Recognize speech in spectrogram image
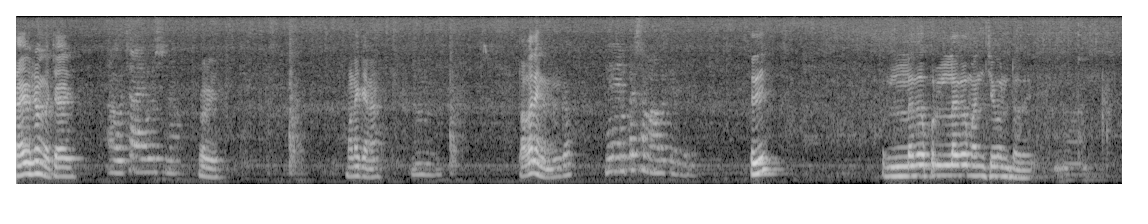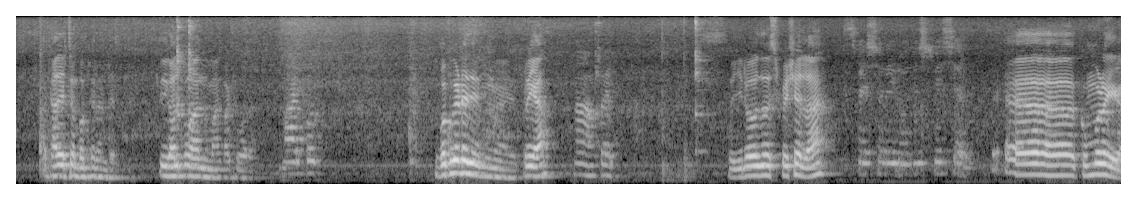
చాయ్ విషయం కదా చాయ్? చాయ్ మనకేనా. తాగలేం కదా ఇంకా. ఇది పుల్లగా పుల్లగా మంచిగా ఉంటుంది. చాలా ఇష్టం పప్పుచారు అంటే ఇది కలుపు బాగుంది మా కట్టుకోర. ఇది ప్రియా ఆ, ఫ్రై ఈరోజు స్పెషల్ స్పెషల్ ఈరోజు స్పెషల్. కుమ్ముడు ఇక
